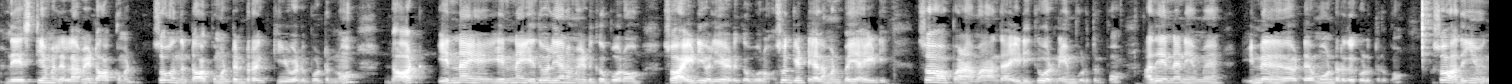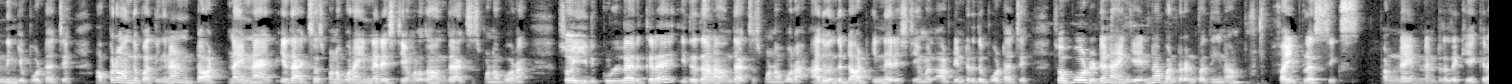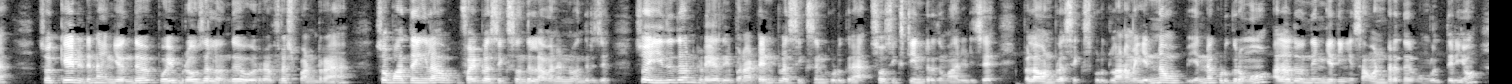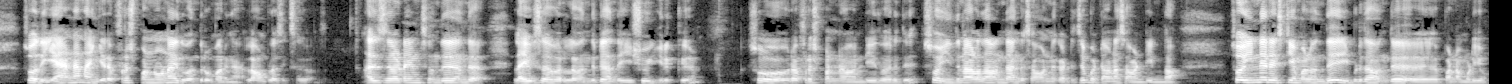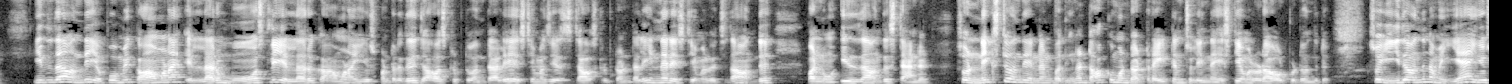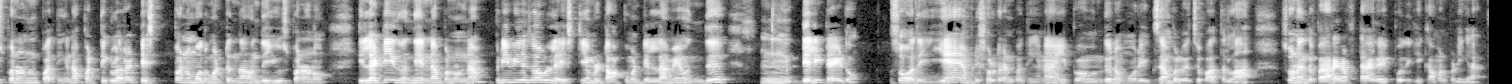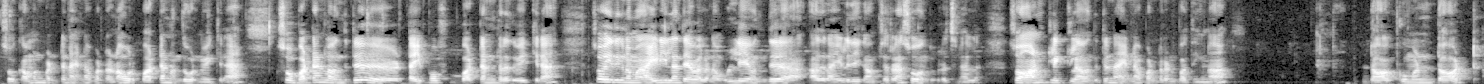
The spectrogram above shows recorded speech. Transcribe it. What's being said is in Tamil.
இந்த எஸ்டிஎம்எல் எல்லாமே டாக்குமெண்ட். ஸோ அந்த டாக்குமெண்ட்டுன்ற கீவேர்டு போட்டுறணும். டாட் என்ன என்ன எது வழியாக நம்ம எடுக்க போகிறோம் ஸோ ஐடி வழியாக எடுக்க போகிறோம் so get element by ID. So அப்போ நம்ம அந்த ஐடிக்கு ஒரு நேம் கொடுத்துருப்போம் அது என்ன நேமு? இன்னும் டெமோன்றது கொடுத்துருக்கோம் ஸோ அதையும் வந்து இங்கே போட்டாச்சு. அப்புறம் வந்து பார்த்தீங்கன்னா, டாட் நான் என்ன எதை அக்சஸ் பண்ண போகிறேன் இன்னர் HTML தான் வந்து அக்சஸ் பண்ண போகிறேன் ஸோ இதுக்குள்ளே இருக்கிற இதை தான் நான் வந்து அக்சஸ் பண்ண போகிறேன் அது வந்து டாட் இன்னர் எஸ்டிஎம்எல் அப்படின்றது போட்டாச்சு. ஸோ போட்டுட்டு நான் இங்கே என்ன பண்ணுறேன்னு பார்த்தீங்கன்னா, 5+6 அப்படின்னா என்னன்றத கேட்குறேன் ஸோ கேட்டுட்டு நான் இங்கே வந்து போய் ப்ரௌசரில் வந்து ஒரு ரெஃப்ரெஷ் பண்ணுறேன் ஸோ பார்த்தீங்களா 5+6 வந்து 11ன்னு வந்துருச்சு. ஸோ இதுதான் கிடையாது. இப்போ நான் டென் ப்ளஸ் சிக்ஸ்ன்னு கொடுக்குறேன் ஸோ 16ன்றது மாறிடுச்சு. இப்போ லெவன் ப்ளஸ் சிக்ஸ் கொடுக்கலாம் நம்ம என்ன என்ன கொடுக்குறோமோ அதாவது வந்து இங்கே நீங்கள் செவன்றது உங்களுக்கு தெரியும். ஸோ அது ஏன்னா நான் இங்கே ரெஃப்ரெஷ் பண்ணோன்னா இது வந்துடும் பாருங்க. 11+6 அது சில டைம்ஸ் வந்து அந்த லைவ் சர்வரில் வந்துட்டு அந்த இஷ்யூ இருக்குது ஸோ ரெஃப்ரெஷ் பண்ண வேண்டியது வருது. ஸோ இதனால தான் வந்து அங்கே செவன் காட்டுச்சு. பட் ஆனால் செவன்டீன் தான். ஸோ இன்னர் எஸ்டிஎம்எல் வந்து இப்படி தான் வந்து பண்ண முடியும். இதுதான் வந்து எப்போவுமே காமனாக எல்லாரும் மோஸ்ட்லி எல்லாரும் காமனாக யூஸ் பண்ணுறது ஜாவா ஸ்கிரிப்ட் வந்தாலே எஸ்டிஎம்எல் சிஎஸ் ஜாவா ஸ்கிரிப்ட் வந்தாலே இன்னர் எஸ்டிஎம்எல் வச்சு தான் வந்து பண்ணுவோம். இதுதான் வந்து ஸ்டாண்டர்ட். ஸோ நெக்ஸ்ட் வந்து என்னன்னு பார்த்தீங்கன்னா, டாக்குமெண்ட் டாட் ரைட்டுன்னு சொல்லியிருந்தேன். எஸ்டிஎம்எலோட அவுட்புட் வந்துட்டு. ஸோ இதை வந்து நம்ம ஏன் யூஸ் பண்ணணும்னு பார்த்தீங்கன்னா, பர்டிகுலராக டெஸ்ட் பண்ணும்போது மட்டும்தான் வந்து யூஸ் பண்ணணும். இல்லாட்டி இது வந்து என்ன பண்ணணும்னா ப்ரீவியஸாக உள்ள எஸ்டிஎம்எல் டாக்குமெண்ட் எல்லாமே வந்து டெலிட் டெலீட் ஸோ அது ஏன் அப்படி சொல்கிறேன்னு பார்த்தீங்கன்னா, இப்போ வந்து நம்ம ஒரு எக்ஸாம்பிள் வச்சு பார்த்துடலாம். ஸோ நான் இந்த பேராகிராஃப் டேகை இப்போதைக்கு கமெண்ட் பண்ணிக்கிறேன். ஸோ கமெண்ட் பண்ணிட்டு நான் என்ன பண்ணுறேன்னா ஒரு பட்டன் வந்து ஒன்று வைக்கிறேன். ஸோ பட்டனில் வந்துட்டு டைப் ஆஃப் பட்டன்றது வைக்கிறேன். ஸோ இதுக்கு நம்ம ஐடிலாம் தேவையில்லை நான் உள்ளேயே வந்து அதை நான் எழுதி காமிச்சிடுறேன். ஸோ வந்து பிரச்சனை இல்லை ஸோ ஆன் கிளிக்கில் வந்துட்டு நான் என்ன பண்ணுறேன்னு பார்த்தீங்கன்னா, டாக்குமெண்ட் டாட்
